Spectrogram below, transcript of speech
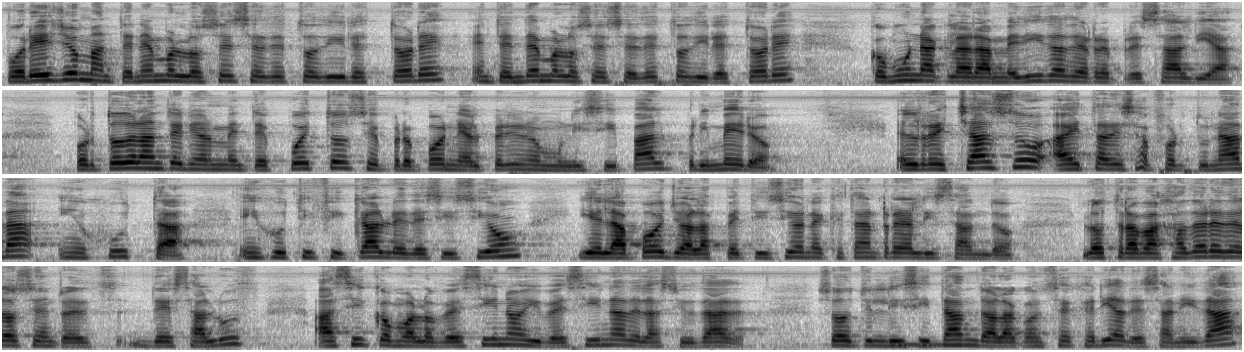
Por ello, mantenemos los de estos directores, entendemos los S de estos directores como una clara medida de represalia. Por todo lo anteriormente expuesto, se propone al Pleno Municipal, primero, el rechazo a esta desafortunada, injusta e injustificable decisión y el apoyo a las peticiones que están realizando los trabajadores de los centros de salud, así como los vecinos y vecinas de la ciudad, solicitando a la Consejería de Sanidad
